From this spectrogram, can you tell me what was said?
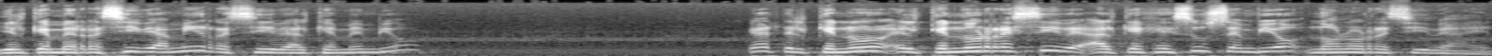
Y el que me recibe a mí, recibe al que me envió. Fíjate, el que no, el que no recibe al que Jesús envió, no lo recibe a él.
